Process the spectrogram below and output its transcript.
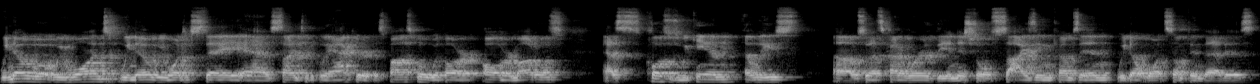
we know what we want. We know we want to stay as scientifically accurate as possible with our all of our models, as close as we can at least. Um, so that's kind of where the initial sizing comes in. We don't want something that is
